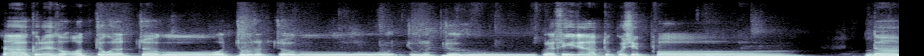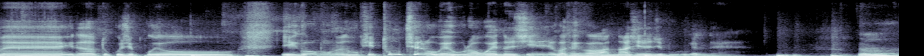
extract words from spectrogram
자, 그래서 어쩌고 저쩌고 어쩌고 저쩌고 어쩌고 저쩌고 그래서 이 대답 듣고 싶어. 그 다음에 이 대답 듣고 싶고요. 이거 보면 혹시 통째로 외우라고 했는 시리즈가 생각 안 나시는지 모르겠네. 음.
